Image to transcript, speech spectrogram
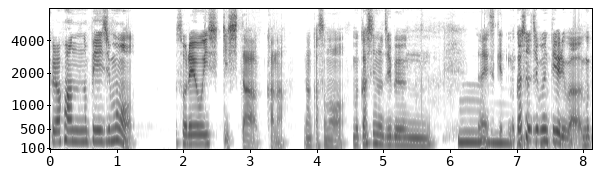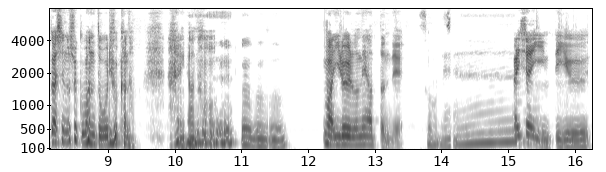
クラファンのページも、それを意識したかな。なんかその、昔の自分じゃないですけど、昔の自分っていうよりは、昔の職場の同僚かな。はい。あの、うんうんうん。まあ、いろいろね、あったんで、そうね。会社員っていう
